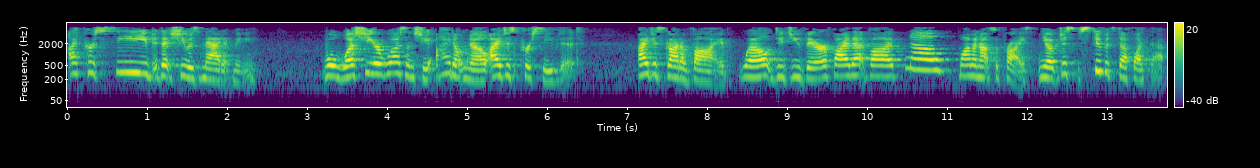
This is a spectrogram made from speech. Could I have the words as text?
I perceived that she was mad at me. Well, was she or wasn't she? I don't know. I just perceived it. I just got a vibe. Well, did you verify that vibe? No. Why am I not surprised? You know, just stupid stuff like that.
